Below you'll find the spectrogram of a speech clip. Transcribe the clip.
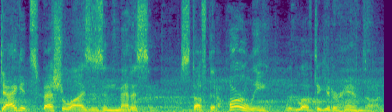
Daggett specializes in medicine, stuff that Harley would love to get her hands on.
